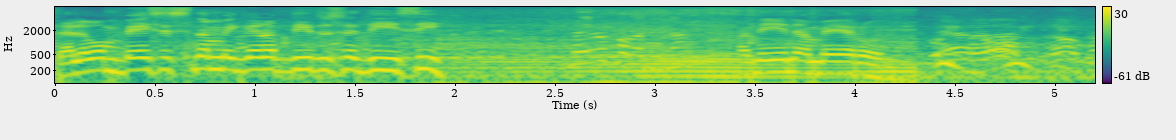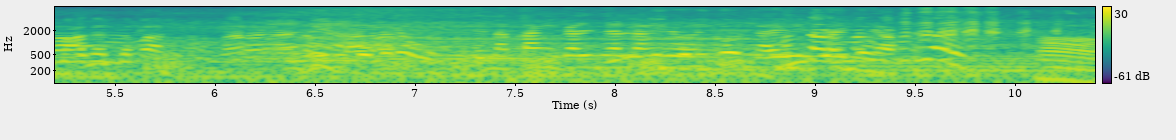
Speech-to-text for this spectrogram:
Dalawang beses na may ganap dito sa DC. Meron pa kanina? Kanina meron. Uy, oh, gumaganda pa. Parang ano, parang Tinatanggal niya lang yung Mandar pa niya. eh. Ah.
